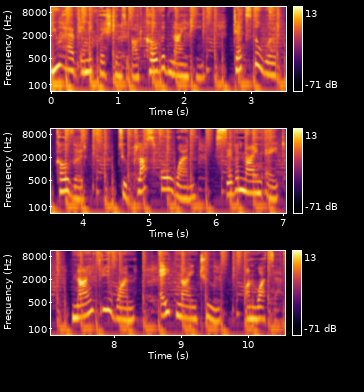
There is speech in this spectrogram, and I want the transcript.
You have any questions about COVID 19, text the word COVID to plus 41 798 931 892 on WhatsApp.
